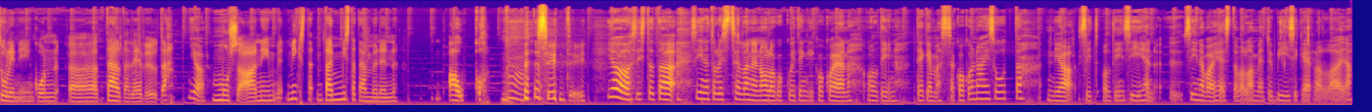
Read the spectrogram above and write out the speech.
tuli niin kun, äh, tältä levyltä Joo. musaa. Niin miksi, tai mistä tämmöinen aukko Mm. syntyi? Joo, siis tota, siinä tuli sit sellainen olo, kun kuitenkin koko ajan oltiin tekemässä kokonaisuutta ja sitten oltiin siihen, siinä vaiheessa tavallaan menty biisi kerrallaan ja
